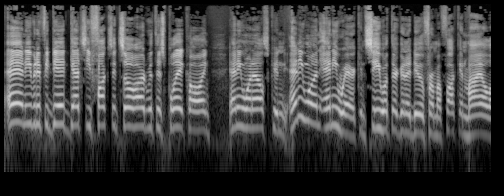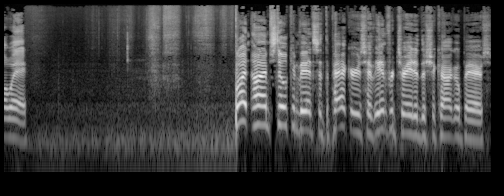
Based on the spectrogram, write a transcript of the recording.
And even if he did, Getsy fucks it so hard with his play calling. Anyone else can, anyone anywhere can see what they're going to do from a fucking mile away. But I'm still convinced that the Packers have infiltrated the Chicago Bears.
